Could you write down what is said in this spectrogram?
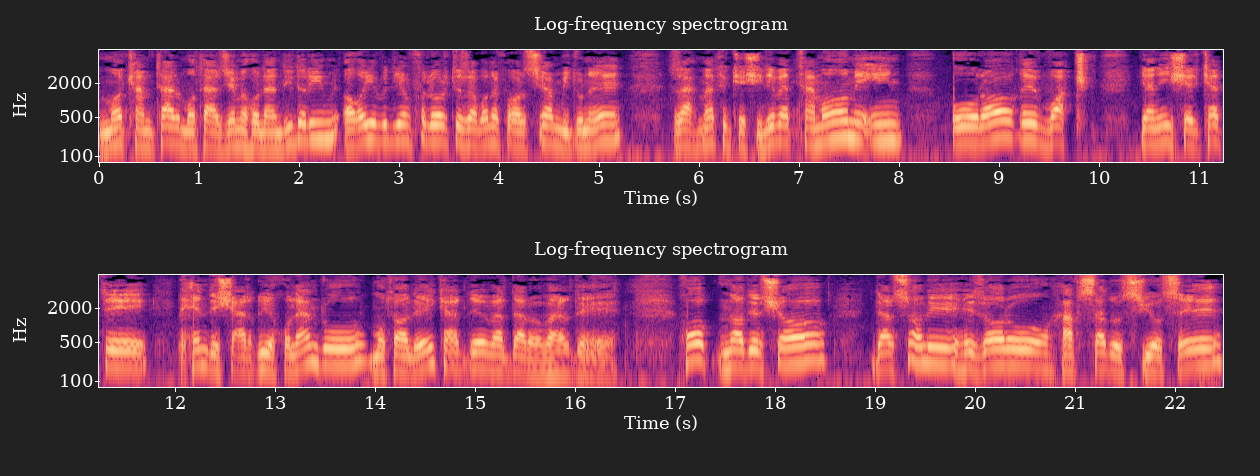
ما کمتر مترجم هلندی داریم. آقای ویلیام فلور که زبان فارسی هم می‌دونه زحمت رو کشیده و تمام این اوراق VOC یعنی شرکت هند شرقی هلند رو مطالعه کرده و درآورده. خب نادرشاه در سال 1733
